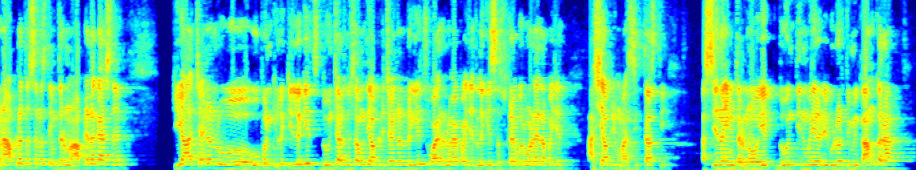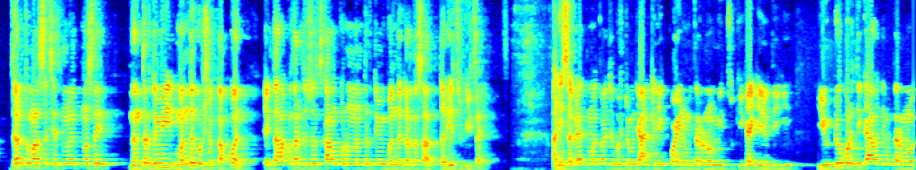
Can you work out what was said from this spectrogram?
पण आपलं तसं नसतं मित्रांनो. आपल्याला काय असतं की आज चॅनल ओपन केलं की लगेच दोन चार दिवसामध्ये आपले चॅनल लगेच व्हायरल व्हायला पाहिजेत लगेच सबस्क्रायबर वाढायला पाहिजेत. अशी आपली मानसिकता असते. असे नाही मित्रांनो एक दोन तीन महिने रेग्युलर तुम्ही काम करा. जर तुम्हाला सक्सेस मिळत नसेल नंतर तुम्ही बंद करू शकता. पण एक दहा पंधरा दिवसाच काम करून नंतर तुम्ही बंद करत असाल तर हे चुकीचं आहे. आणि सगळ्यात महत्वाची गोष्ट म्हणजे आणखीन एक पॉईंट मित्रांनो मी चुकी काय केली होती की युट्यूबवरती काय होते मित्रांनो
